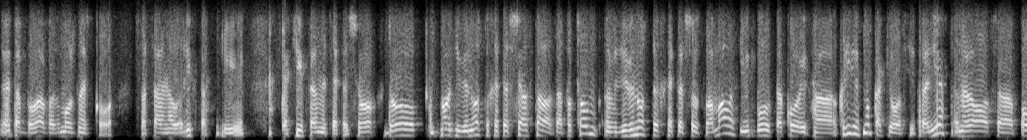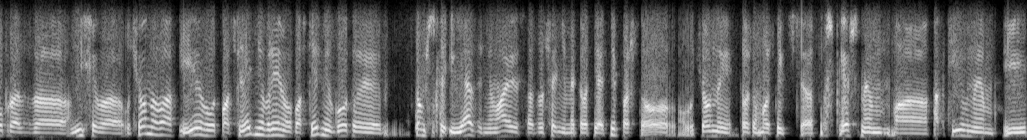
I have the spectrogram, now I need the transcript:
это была возможность такого социального лифта. И такие ценности, это все до, до 90-х это все осталось. А потом в 90-х это все сломалось, и был такой э, кризис, ну, как его в стране, формировался образ э, нищего ученого, и вот в последнее время, в последние годы, в том числе и я занимаюсь разрушением этого стереотипа, что ученый тоже может быть э, успешным, э, активным, и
